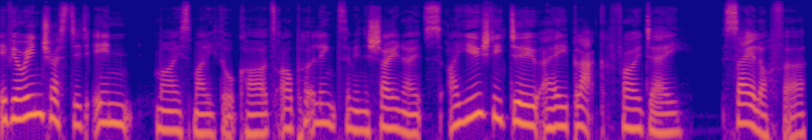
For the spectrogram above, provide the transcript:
if you're interested in my smiley thought cards, I'll put a link to them in the show notes. I usually do a Black Friday sale offer,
